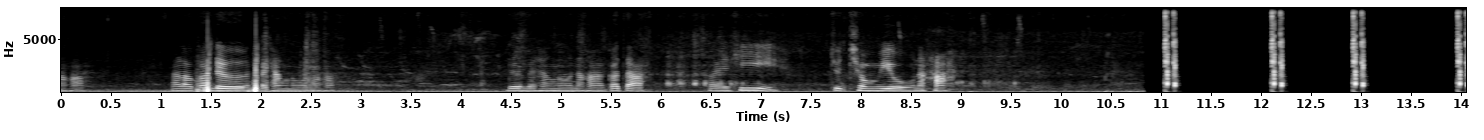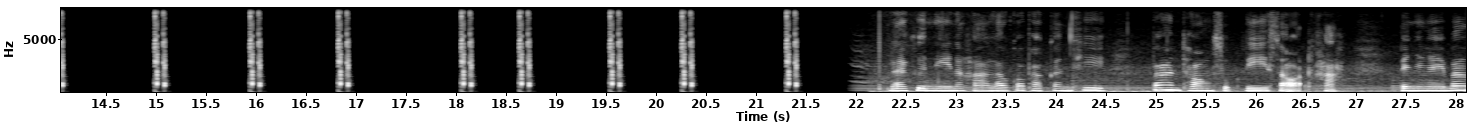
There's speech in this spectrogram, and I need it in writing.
นะคะ แล้วเราก็เดินไปทางโน้นนะคะ เดินไปทางโน้นนะคะ ก็จะไปที่จุดชมวิวนะคะ และคืนนี้นะคะ เราก็พักกันที่บ้านทองสุขรีสอร์ทค่ะ เป็นยังไงบ้าง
